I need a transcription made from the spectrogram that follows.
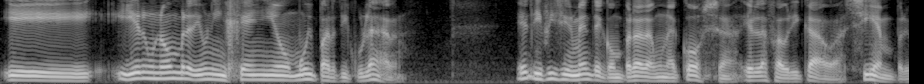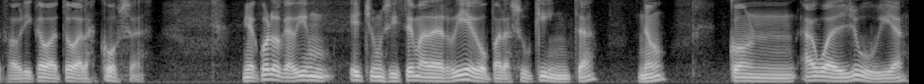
Y, era un hombre de un ingenio muy particular. Él difícilmente comprara una cosa, él la fabricaba, siempre fabricaba todas las cosas. Me acuerdo que habían hecho un sistema de riego para su quinta, ¿no? Con agua de lluvia,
